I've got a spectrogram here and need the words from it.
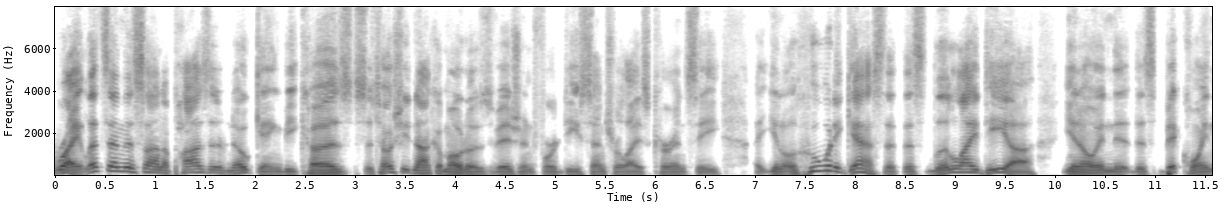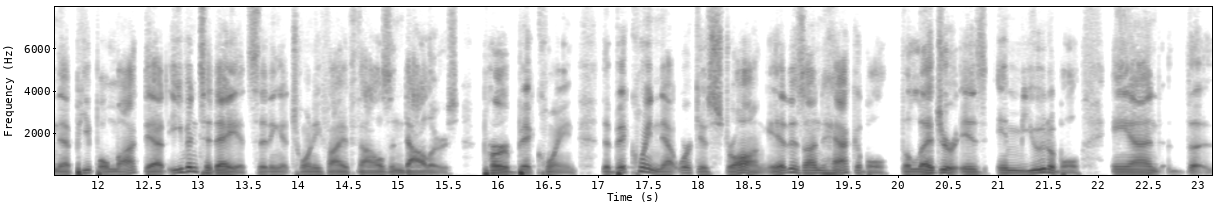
Right. Let's end this on a positive note, gang, because Satoshi Nakamoto's vision for decentralized currency you know who would have guessed that this little idea you know in the, this bitcoin that people mocked at even today it's sitting at $25000 per bitcoin the bitcoin network is strong it is unhackable the ledger is immutable and the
